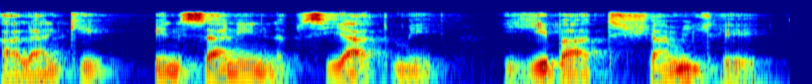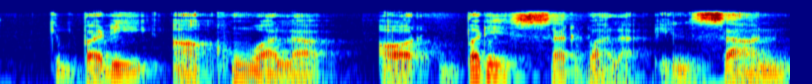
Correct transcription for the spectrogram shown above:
حالانکہ انسانی نفسیات میں یہ بات شامل ہے کہ بڑی آنکھوں والا اور بڑے سر والا انسان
